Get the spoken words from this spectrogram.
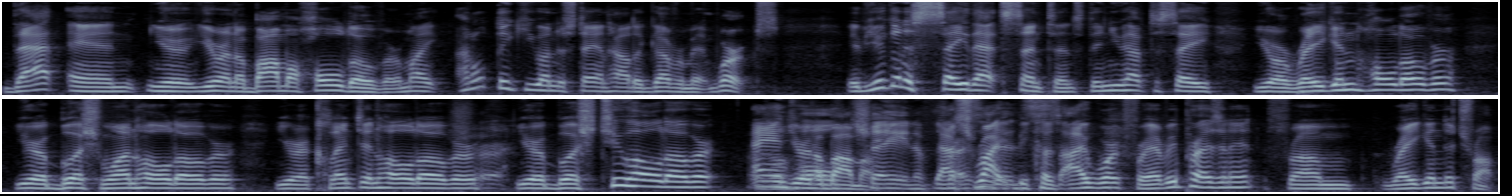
That and you're you're an Obama holdover. I'm like, I don't think you understand how the government works. If you're going to say that sentence, then you have to say you're a Reagan holdover, you're a Bush one holdover, you're a Clinton holdover, you're a Bush two holdover, and you're an Obama. chain of That's right, because I worked for every president from Reagan to Trump.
